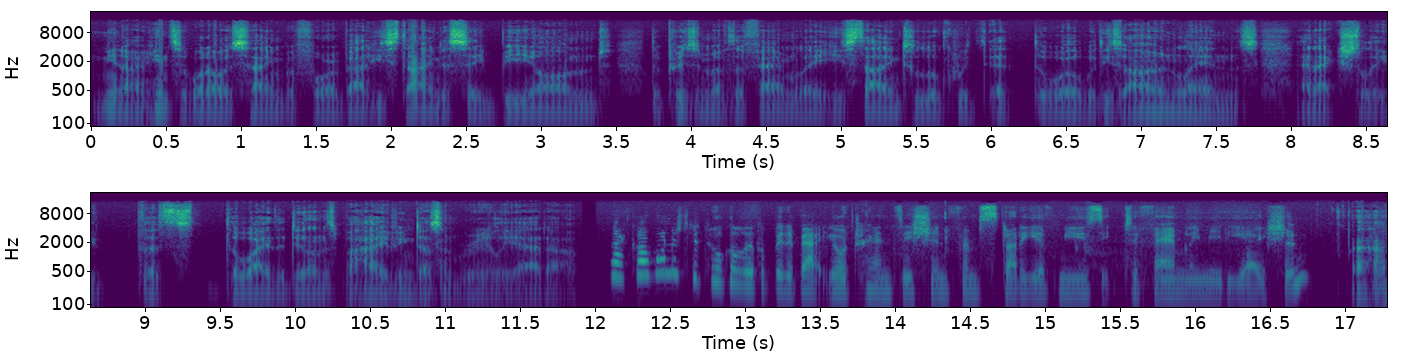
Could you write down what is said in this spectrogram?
you know, hints at what I was saying before about he's starting to see beyond the prism of the family. He's starting to look with, at the world with his own lens, and actually, the the way that Dylan's behaving doesn't really add up. Jack, I wanted to talk a little bit about your transition from study of music to family mediation. Uh-huh.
